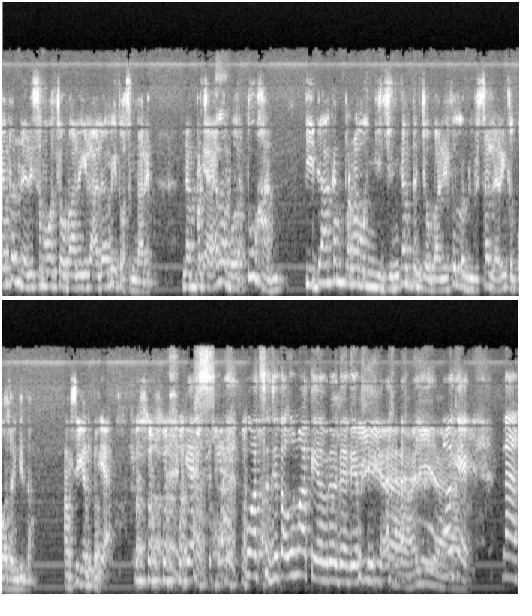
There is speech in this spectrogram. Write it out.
hebat dari semua cobaan yang kita alami kok sebenarnya. Dan percayalah yes. bahwa Tuhan tidak akan pernah mengizinkan pencobaan itu lebih besar dari kekuatan kita. Harus ingat tuh. Yeah. yes, kuat sejuta umat ya Bro Daniel. Iya, iya. Oke. Okay. Nah,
